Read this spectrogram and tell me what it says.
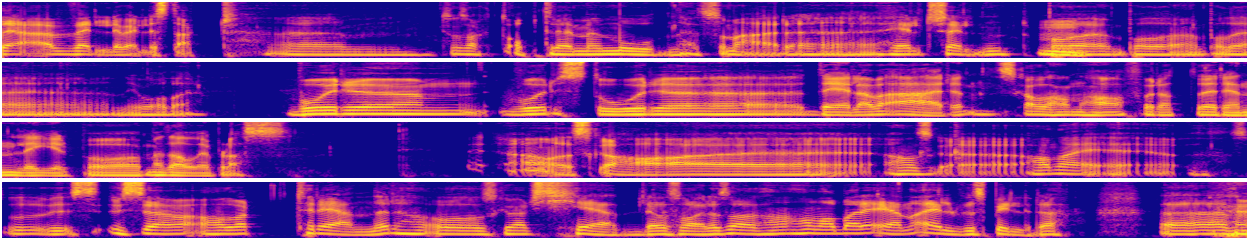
det er veldig, veldig sterkt. Um, som sagt, opptrer med modenhet som er helt sjelden på, Mm. på, på det nivået der. Hvor, eh, hvor stor eh, del av æren skal han ha for at renn ligger på medaljeplass? Ja, han skal ha Han, skal, han er hvis, jeg hadde vært trener og skulle vært kjedelig å svare, så han, han har bare én av elleve spillere. Eh,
